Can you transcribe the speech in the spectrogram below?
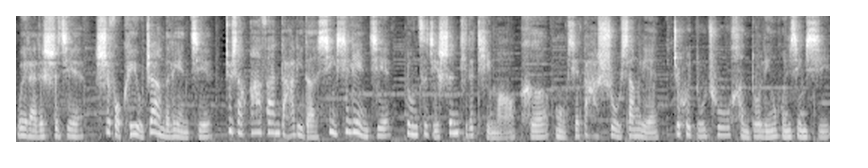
未来的世界是否可以有这样的链接，就像《阿凡达》里的信息链接，用自己身体的体毛和某些大树相连，就会读出很多灵魂信息。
